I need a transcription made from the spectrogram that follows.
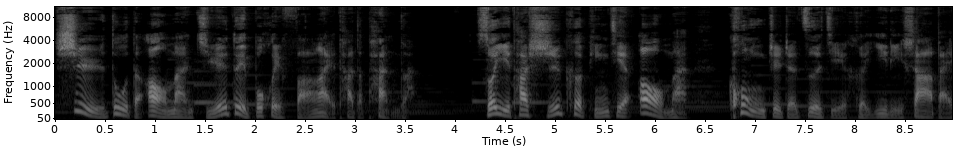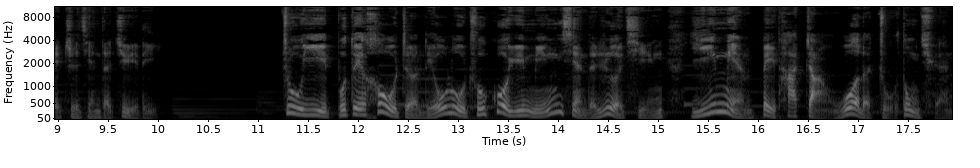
适度的傲慢绝对不会妨碍他的判断，所以他时刻凭借傲慢控制着自己和伊丽莎白之间的距离，注意不对后者流露出过于明显的热情，以免被他掌握了主动权。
